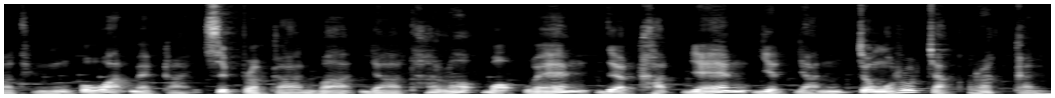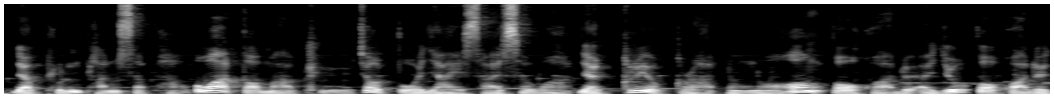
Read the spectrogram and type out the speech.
มาถึงโอวาทแม่ไก่สิบประการว่าอย่าทะเลาะเบาะแว้งอย่าขัดแย้ง เหยียดหยัน จงรู้จักรักกัน อย่าพลุนพลันสภาพโอวาทต่อมาคือเจ้าตัวใหญ่สายสว่างอย่าเกลี้ยวกราดน้องๆโตกว่าโดยอายุยุโตกว่าโดย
